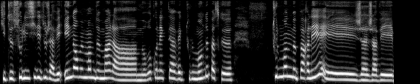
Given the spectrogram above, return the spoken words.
qui te sollicite et tout. J'avais énormément de mal à me reconnecter avec tout le monde parce que tout le monde me parlait et j'avais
